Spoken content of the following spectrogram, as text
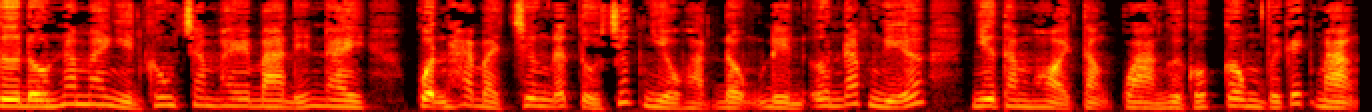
Từ đầu năm 2023 đến nay, quận Hai Bà Trưng đã tổ chức nhiều hoạt động đền ơn đáp nghĩa như thăm hỏi tặng quà người có công với cách mạng,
